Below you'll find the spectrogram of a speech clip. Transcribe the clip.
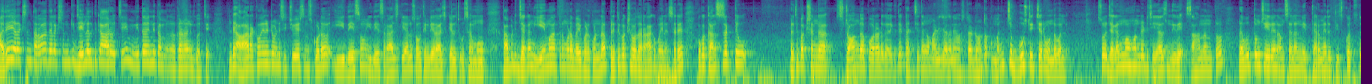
అదే ఎలక్షన్ తర్వాత ఎలక్షన్కి జయలలితకి ఆరు వచ్చాయి మిగతా అన్ని కరుణానిధికి వచ్చాయి. అంటే ఆ రకమైనటువంటి సిచ్యువేషన్స్ కూడా ఈ దేశం ఈ దేశ రాజకీయాలు సౌత్ ఇండియా రాజకీయాలు చూసాము. కాబట్టి జగన్ ఏమాత్రం కూడా భయపడకుండా ప్రతిపక్ష హోదా రాకపోయినా సరే ఒక కన్స్ట్రక్టివ్ ప్రతిపక్షంగా స్ట్రాంగ్గా పోరాడగలిగితే ఖచ్చితంగా మళ్ళీ జగనే వస్తాడు అంటే ఒక మంచి బూస్ట్ ఇచ్చారు ఉండవల్లి. సో జగన్మోహన్ రెడ్డి చేయాల్సింది ఇదే. సహనంతో ప్రభుత్వం చేయలేని అంశాలన్నీ తెర మీదకి తీసుకొస్తూ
